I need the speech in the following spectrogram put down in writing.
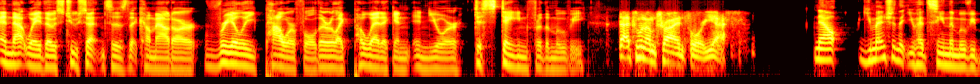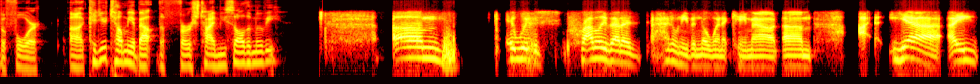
And that way those two sentences that come out are really powerful. They're like poetic in in your disdain for the movie. That's what I'm trying for. Yes. Now, you mentioned that you had seen the movie before. Uh, could you tell me about the first time you saw the movie? Um, it was probably about a. I don't even know when it came out. Um, I, yeah, I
